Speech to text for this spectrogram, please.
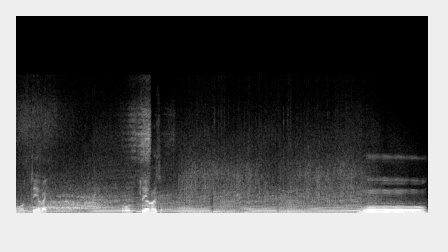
おっとやばい。おっとやばいぞ。おお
